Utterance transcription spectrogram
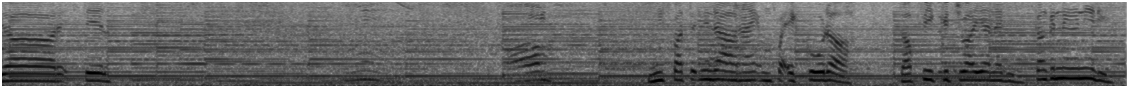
Ya, reptil. Om. Ni sepatutnya dah naik 4 ekor dah. Tapi kecuaian Adi. Kan kena ni Adi.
